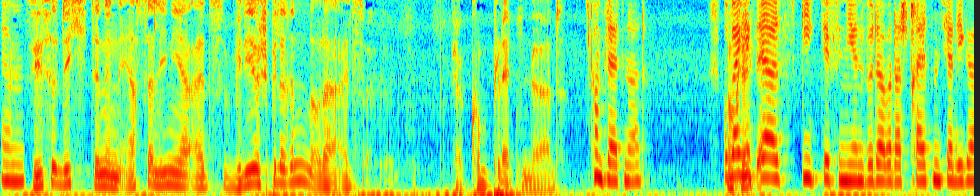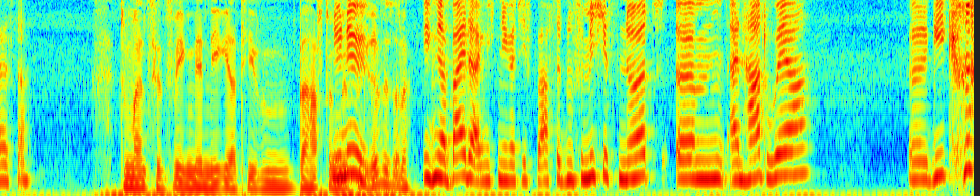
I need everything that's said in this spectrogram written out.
Ähm, Siehst du dich denn in erster Linie als Videospielerin oder als ja, komplett Nerd? Komplett Nerd. Wobei okay. ich es eher als Geek definieren würde, aber da streiten sich ja die Geister. Du meinst jetzt wegen der negativen Behaftung nee, des nö. Begriffes, oder? Die sind ja beide eigentlich negativ behaftet. Nur für mich ist Nerd ähm, ein Hardware-Geek. Äh,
